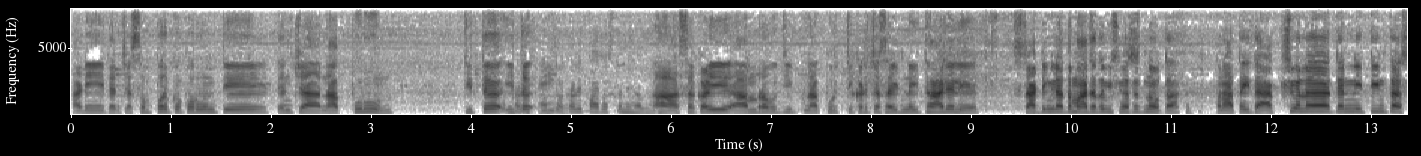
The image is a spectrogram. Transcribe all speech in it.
आणि त्यांच्या संपर्क करून ते त्यांच्या नागपूरहून तिथं इथं सकाळी पाच वाजता निघालो. हा सकाळी अमरावती नागपूर तिकडच्या साईडनं इथं आलेले आहेत. स्टार्टिंगला तर माझा तर विश्वासच नव्हता. पण आता इथं ॲक्च्युअल त्यांनी तीन तास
